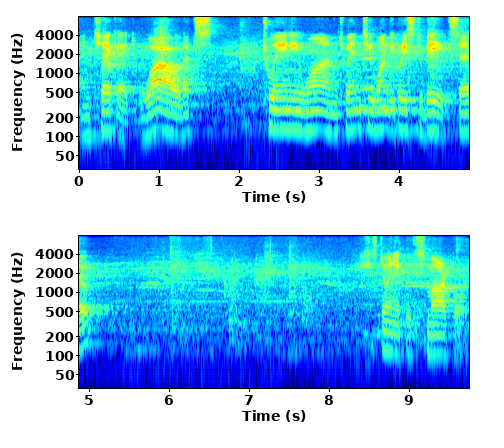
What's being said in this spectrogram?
And check it. Wow, that's 21, 21 degrees too big. So she's doing it with smartboard.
